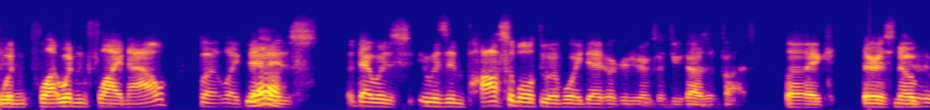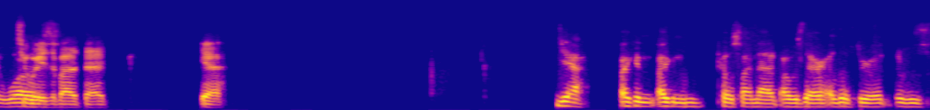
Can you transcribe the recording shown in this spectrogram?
wouldn't fly wouldn't fly now, but like that is Yeah. that was it was impossible to avoid dead hooker jokes in 2005. Like there is no two ways about that. Yeah. yeah, I can I can co-sign that. I was there. I lived through it. It was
